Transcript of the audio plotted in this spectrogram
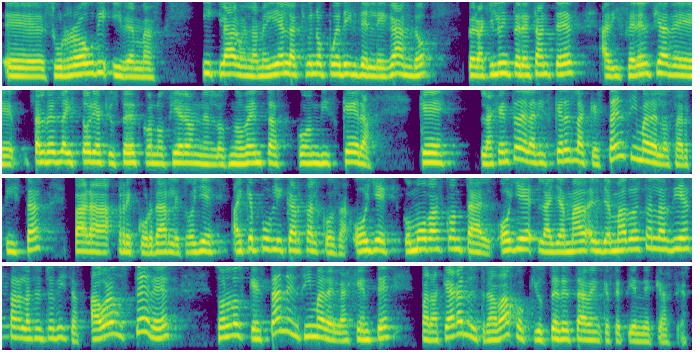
eh, su roadie y demás y claro, en la medida en la que uno puede ir delegando, pero aquí lo interesante es, a diferencia de tal vez la historia que ustedes conocieron en los noventas con disquera, que la gente de la disquera es la que está encima de los artistas para recordarles, oye, hay que publicar tal cosa, oye, ¿cómo vas con tal? Oye, la llamada, el llamado es a las 10 para las entrevistas. Ahora ustedes son los que están encima de la gente para que hagan el trabajo que ustedes saben que se tiene que hacer.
